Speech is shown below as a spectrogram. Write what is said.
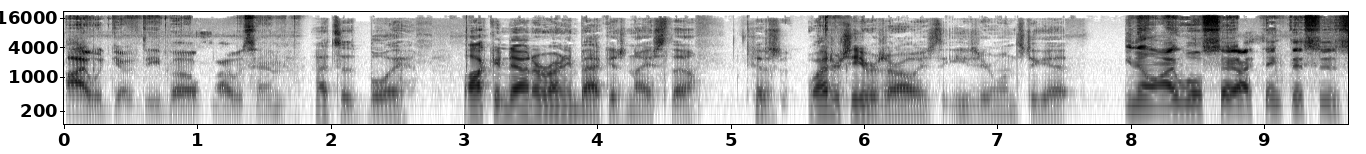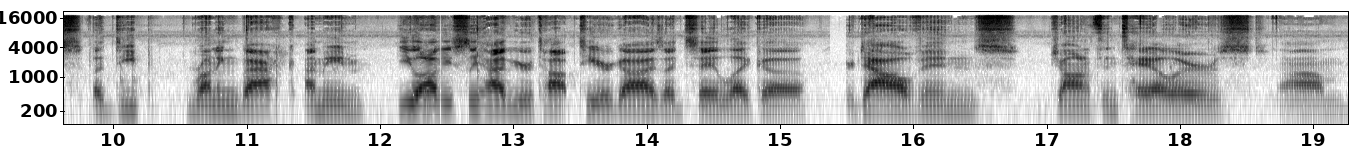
I would go Deebo if I was him. That's his boy. Locking down a running back is nice though, because wide receivers are always the easier ones to get. You know, I will say I think this is a deep running back. I mean, you obviously have your top tier guys. I'd say like uh your Dalvins, Jonathan Taylors. Um,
